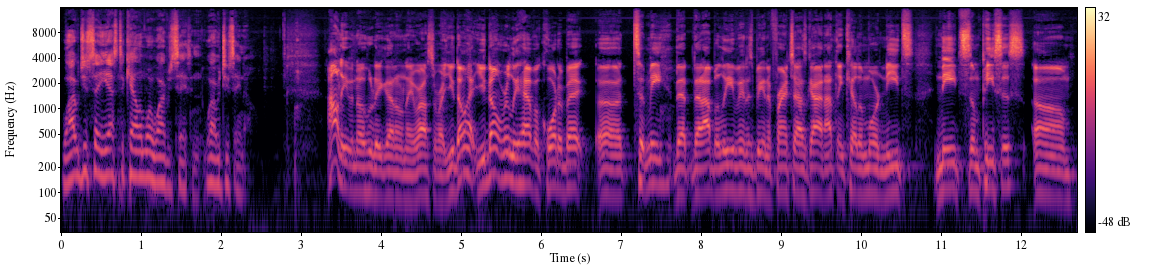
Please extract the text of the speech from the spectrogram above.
Why would you say yes to Kellen Moore? Why would you say why would you say no? I don't even know who they got on their roster right. You don't ha- you don't really have a quarterback uh, to me that, that I believe in as being a franchise guy, and I think Kellen Moore needs needs some pieces. Um,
